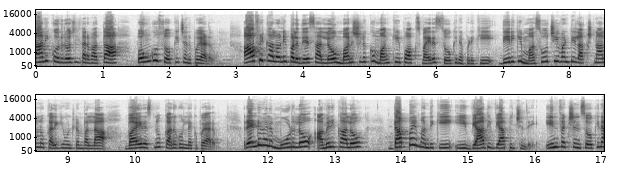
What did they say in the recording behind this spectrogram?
కానీ కొన్ని రోజుల తర్వాత పొంగు సోకి చనిపోయాడు. ఆఫ్రికాలోని పలు దేశాల్లో మనుషులకు మంకీ పాక్స్ వైరస్ సోకినప్పటికీ దీనికి మసూచి వంటి లక్షణాలను కలిగి ఉండటం వల్ల వైరస్ను కనుగొనలేకపోయారు. రెండు వేల మూడులో అమెరికాలో డెబ్బై మందికి ఈ వ్యాధి వ్యాపించింది. ఇన్ఫెక్షన్ సోకిన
